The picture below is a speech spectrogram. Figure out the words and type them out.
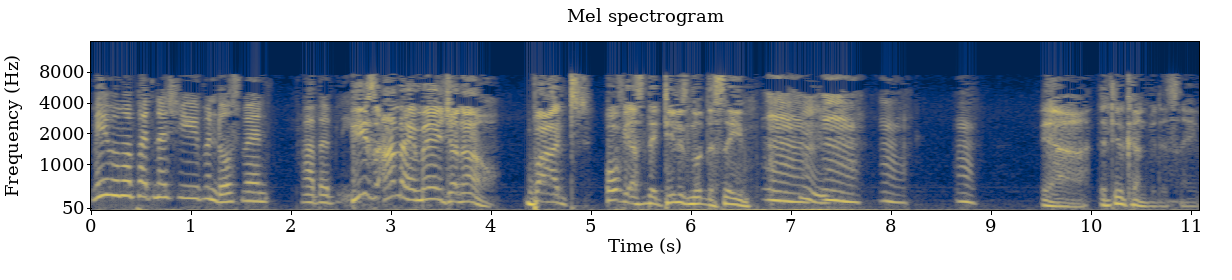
Maybe my partnership endorsement, probably. He's under a major now, but obviously the deal is not the same. mm, mm, mm. Yeah, the deal can't be the same.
